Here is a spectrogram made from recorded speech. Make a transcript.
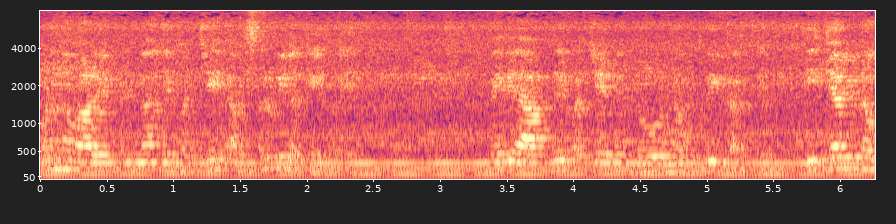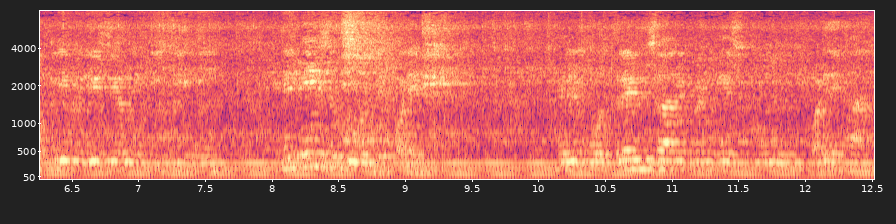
ਪੜ੍ਹਨ ਵਾਲੇ ਪਿੰਡਾਂ ਦੇ ਬੱਚੇ ਅਫਸਰ ਵੀ ਲੱਗੇ ਹੋਏ ਮੇਰੇ ਆਪ ਦੇ ਬੱਚੇ ਨੇ ਦੋ ਨੌਕਰੀ ਕਰਦੇ ਤੀਜਾ ਵੀ ਨੌਕਰੀ ਮਿਲੀ ਸੀ, ਉਹਨੇ ਕੀਤੀ ਨਹੀਂ। ਤਿੰਨੇ ਸਕੂਲ ਦੇ ਪੜ੍ਹੇ ਮੇਰੇ ਪੋਤਰੇ ਵੀ ਸਾਰੇ ਪਿੰਡ ਦੇ ਸਕੂਲ ਪੜ੍ਹੇ ਹਨ।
